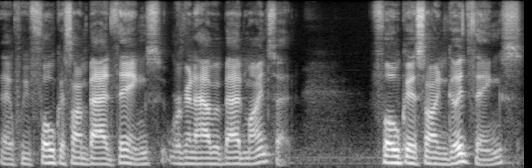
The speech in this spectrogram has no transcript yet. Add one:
if we focus on bad things, we're going to have a bad mindset. Focus on good things,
